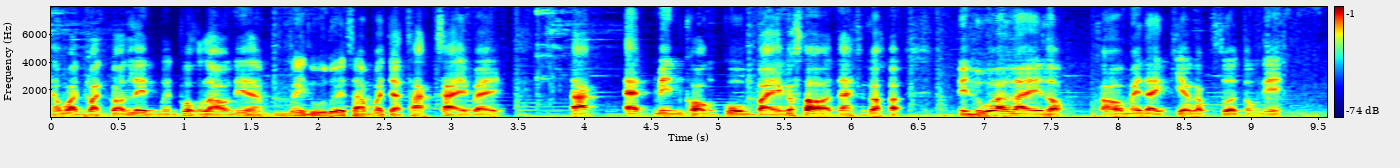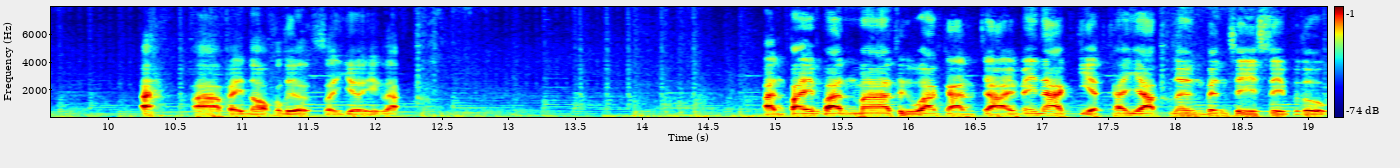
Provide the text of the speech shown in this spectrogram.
นะวันวันก็เล่นเหมือนพวกเราเนี่ย ไม่รู้ด้วยซ้ำว่าจะทักใครไป ทักแอดมินของกลุ่มไปก็นั่นก็ไม่รู้อะไรหรอกเขาไม่ได้เกี่ยวกับส่วนตรงนี้อะปาไปนอกเลือกซะเยอะอีกละปั่นไปปั่นมาถือว่าการจ่ายไม่น่าเกลียดขยับหนึ่งเป็น 40ลูก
